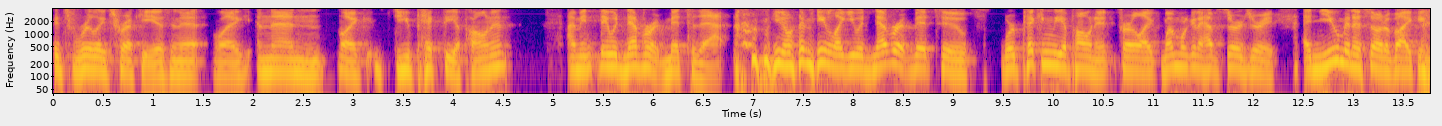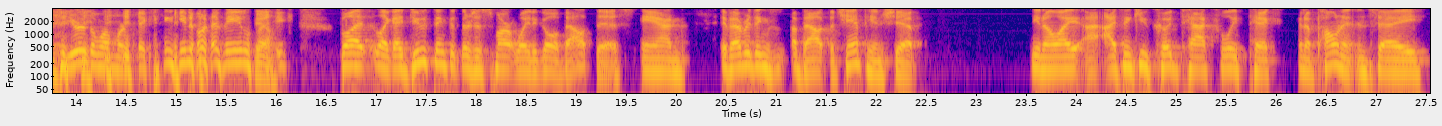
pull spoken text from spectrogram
It's really tricky, isn't it? Like, and then like, do you pick the opponent? I mean, they would never admit to that. you know what I mean? Like, you would never admit to we're picking the opponent for like when we're going to have surgery, and you Minnesota Vikings, you're the one we're picking. You know what I mean? Like, yeah. but like, I do think that there's a smart way to go about this, and if everything's about the championship, you know, I I think you could tactfully pick an opponent and say,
